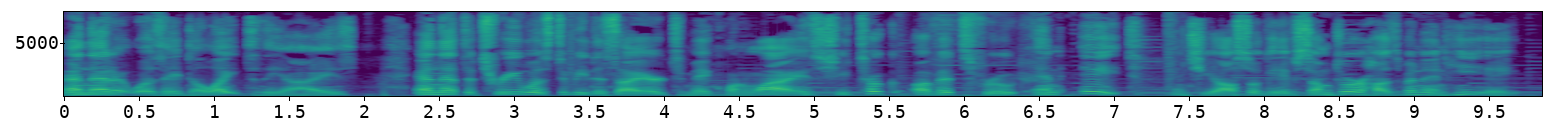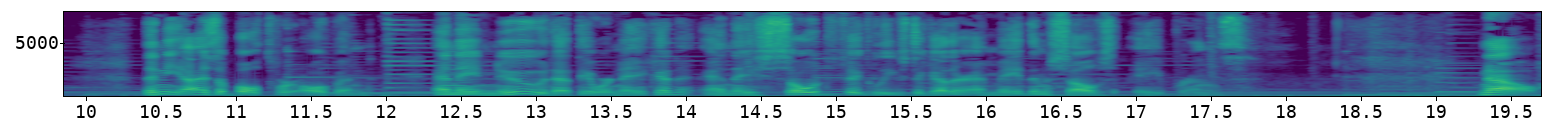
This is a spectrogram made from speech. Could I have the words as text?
and that it was a delight to the eyes, and that the tree was to be desired to make one wise, she took of its fruit and ate. And she also gave some to her husband, and he ate. Then the eyes of both were opened, and they knew that they were naked, and they sewed fig leaves together and made themselves aprons. Now,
